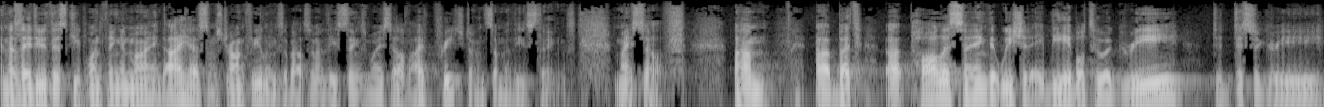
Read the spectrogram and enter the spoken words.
And as I do this, keep one thing in mind. I have some strong feelings about some of these things myself. I've preached on some of these things myself. Um, uh, but uh, Paul is saying that we should be able to agree to disagree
